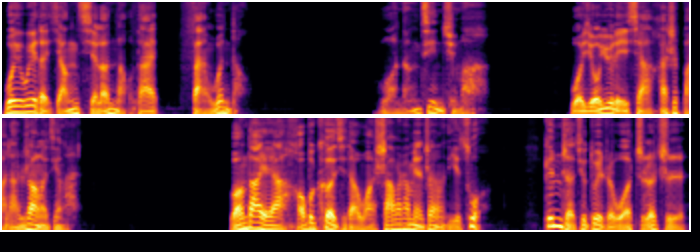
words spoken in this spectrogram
微微的扬起了脑袋，反问道：“我能进去吗？”我犹豫了一下，还是把他让了进来。王大爷呀，毫不客气的往沙发上面这样一坐，跟着就对着我指了指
